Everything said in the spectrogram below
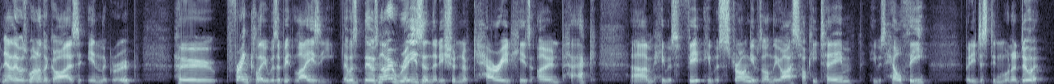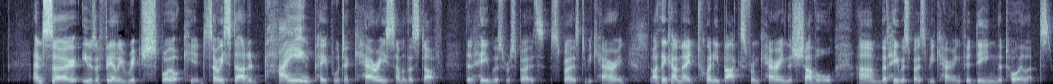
Now, there was one of the guys in the group who, frankly, was a bit lazy. There was, there was no reason that he shouldn't have carried his own pack. Um, he was fit, he was strong, he was on the ice hockey team, he was healthy, but he just didn't want to do it. And so he was a fairly rich, spoilt kid, so he started paying people to carry some of the stuff that he was supposed, to be carrying. I think I made 20 bucks from carrying the shovel um, that he was supposed to be carrying for digging the toilets.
